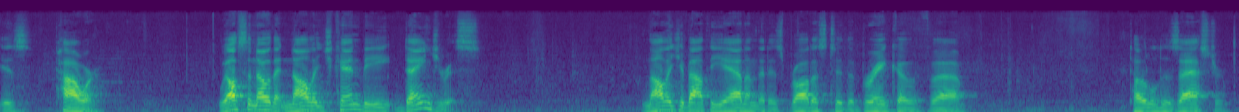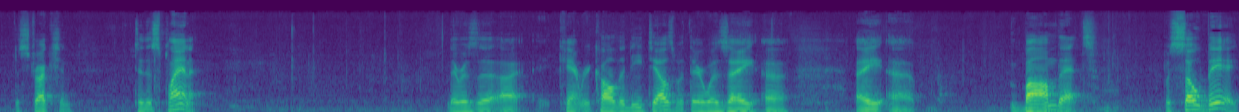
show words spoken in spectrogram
is power. We also know that knowledge can be dangerous. Knowledge about the atom that has brought us to the brink of uh, total disaster, destruction to this planet. There was a, I can't recall the details, but there was a, a, a, a bomb that was so big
